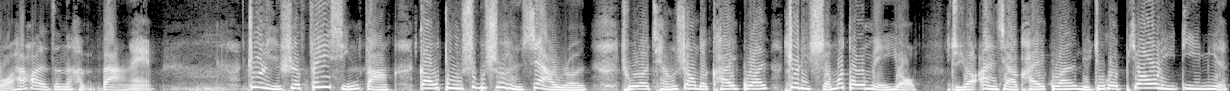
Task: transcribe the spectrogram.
哦！他画的真的很棒诶。这里是飞行房，高度是不是很吓人？除了墙上的开关，这里什么都没有。只要按下开关，你就会飘离地面，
